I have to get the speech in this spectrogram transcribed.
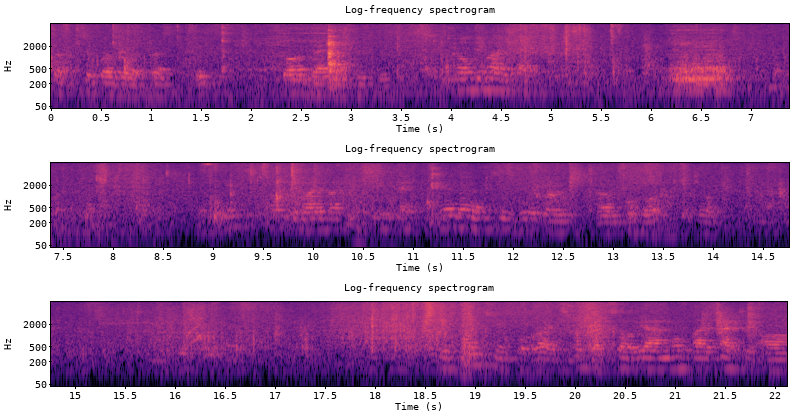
so two point zero plus it's twelve nine fifty. Roll divided by. Roll divided by fifty, okay. Yeah, no, this is zero point, um, four four. So, It's point two four, right, okay, so yeah, a factor of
